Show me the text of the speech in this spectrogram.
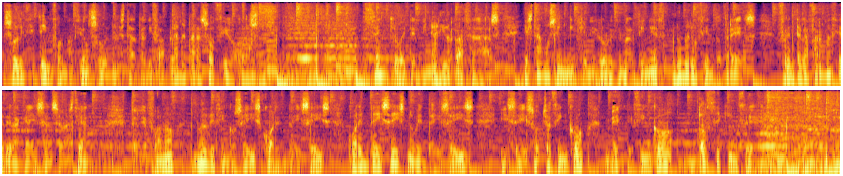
solicite información sobre nuestra tarifa plana para. Centro Veterinario Razas. Estamos en Ingeniero Ruiz Martínez, número 103, frente a la farmacia de la calle San Sebastián. Teléfono 956 46 46 96 y 685 25 12 15.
